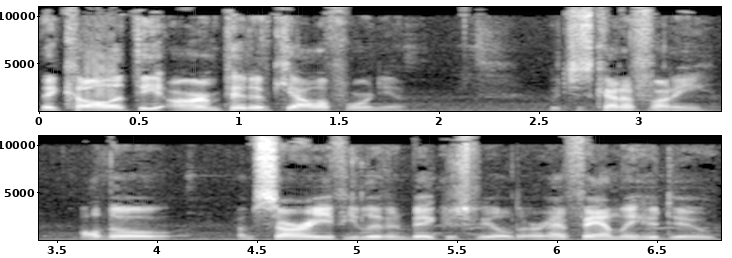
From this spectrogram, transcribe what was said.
they call it the armpit of California which is kind of funny. Although I'm sorry if you live in Bakersfield or have family who do.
